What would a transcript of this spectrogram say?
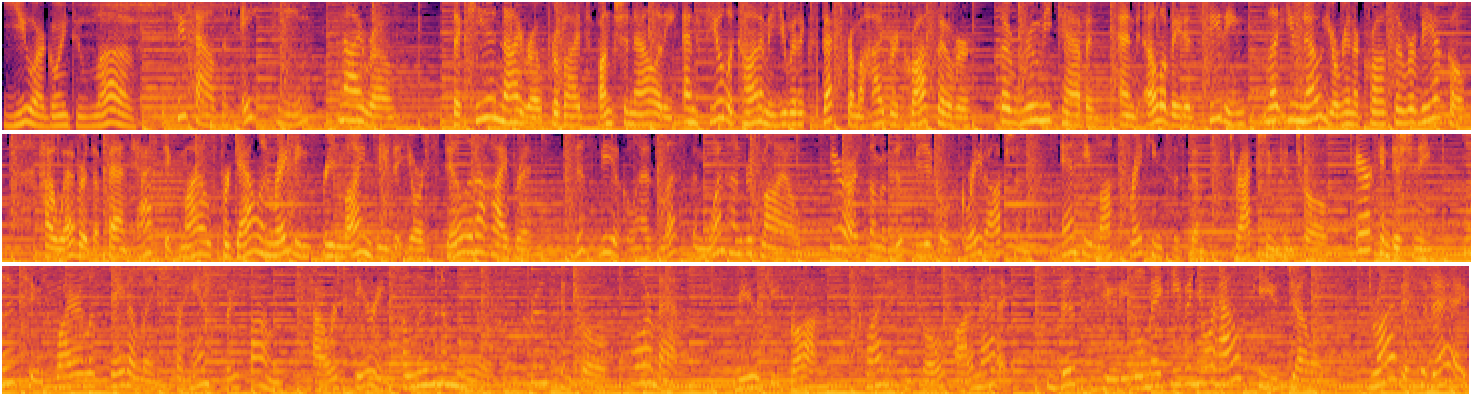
You are going to love the 2018 Niro. The Kia Niro provides functionality and fuel economy you would expect from a hybrid crossover. The roomy cabin and elevated seating let you know you're in a crossover vehicle. However, the fantastic miles per gallon rating reminds you that you're still in a hybrid. This vehicle has less than 100 miles. Here are some of this vehicle's great options. Anti-lock braking system, traction control, air conditioning, Bluetooth wireless data link for hands-free phone, power steering, aluminum wheels, cruise control, floor mats, rear defrost, climate control automatic. This beauty will make even your house keys jealous. Drive it today.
